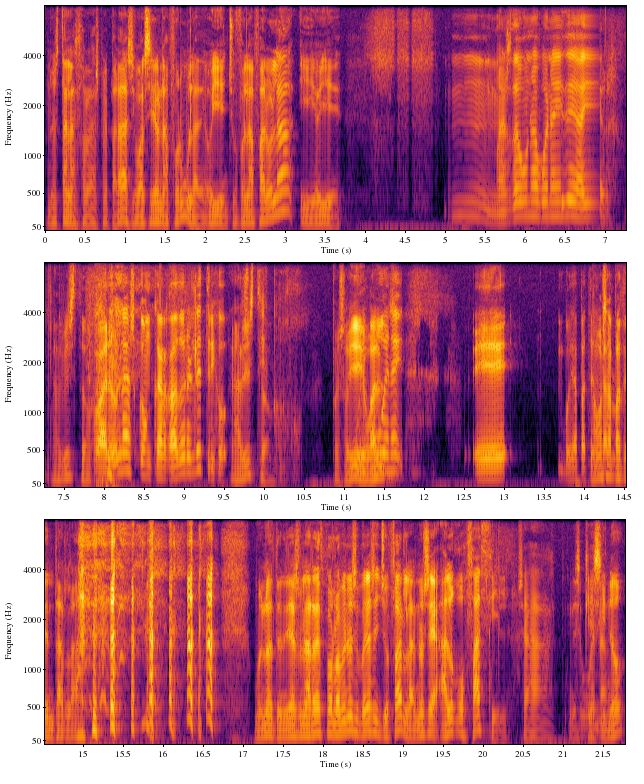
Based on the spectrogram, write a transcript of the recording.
No están las farolas preparadas. Igual sería una fórmula de, oye, enchufo en la farola y, oye, Mm, me has dado una buena idea ayer. ¿has visto? Farolas con cargador eléctrico. ¿Has visto? Pues oye, Muy igual buena Eh, voy a vamos a patentarla. bueno, tendrías una red por lo menos y podrías enchufarla. No sé, algo fácil. O sea, es que si no,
